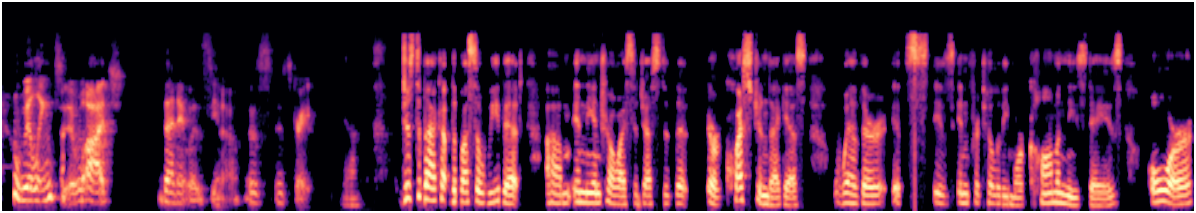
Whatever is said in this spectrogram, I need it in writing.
willing to watch then it was you know it was it was great. Yeah. Just to back up the bus a wee bit, um, in the intro, I suggested that, or questioned, I guess, whether it's is infertility more common these days, or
